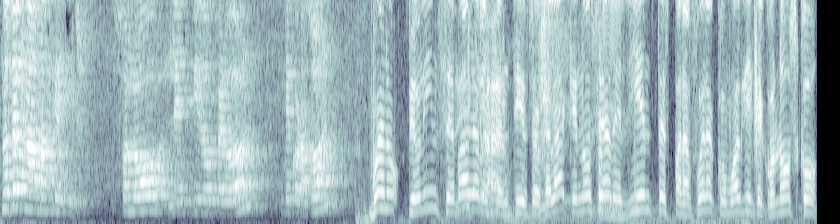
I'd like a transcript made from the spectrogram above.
No tengo nada más que decir. Solo les pido perdón de corazón. Bueno, Piolín se vale claro. arrepentirse. Ojalá que no sea de dientes para afuera como alguien que conozco.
